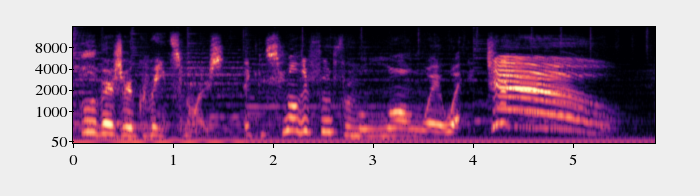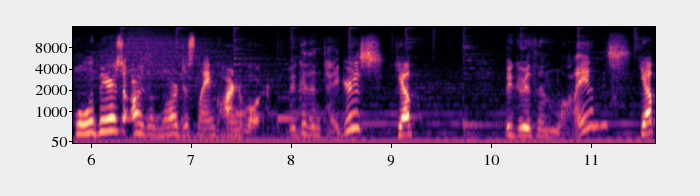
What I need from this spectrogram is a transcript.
Polar bears are great smellers. They can smell their food from a long way away. 2! Polar bears are the largest land carnivore. Bigger than tigers? Yep, Bigger than lions? yep,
